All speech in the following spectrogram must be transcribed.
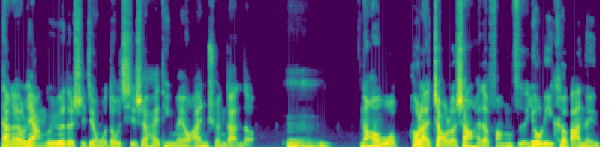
大概有两个月的时间，我都其实还挺没有安全感的。嗯，然后我后来找了上海的房子，又立刻把那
